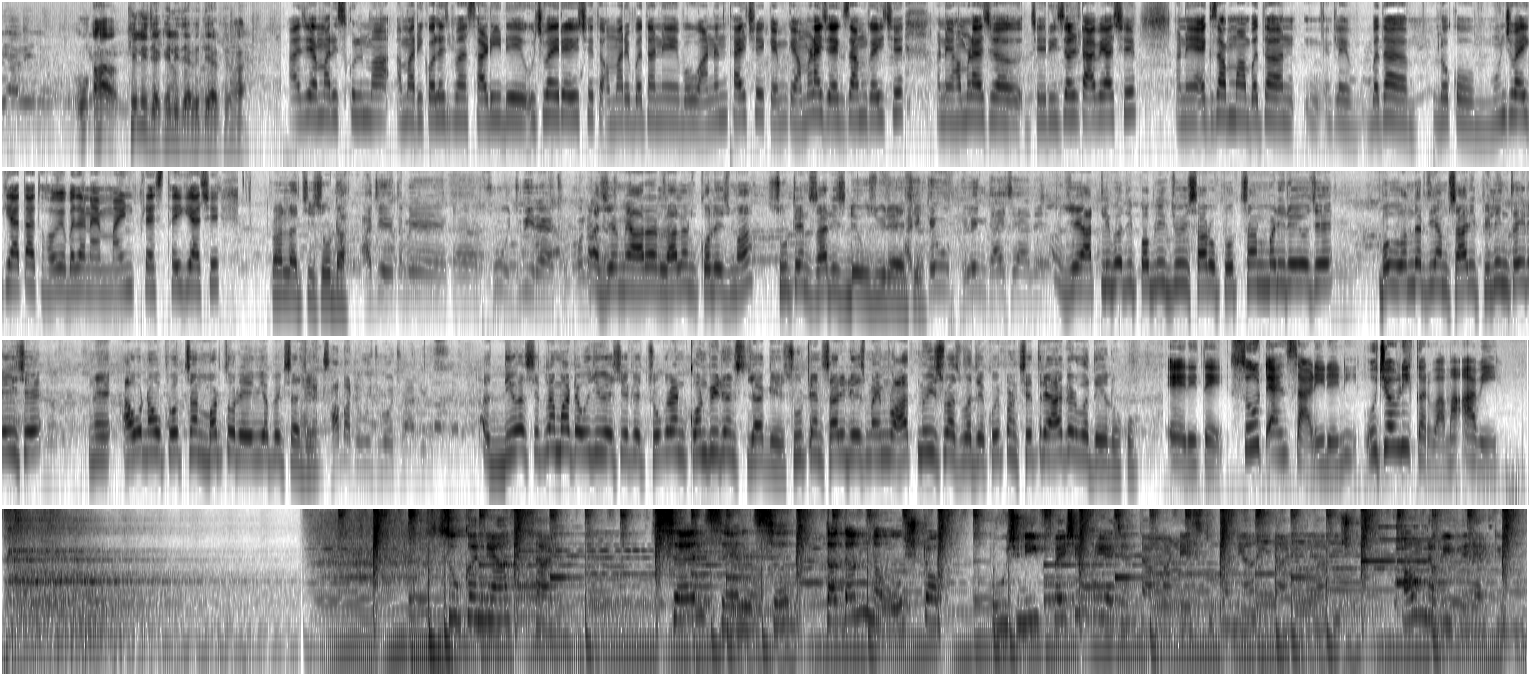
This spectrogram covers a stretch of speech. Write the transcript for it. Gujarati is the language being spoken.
હા, ખીલી જાય ખીલી જાય વિદ્યાર્થીઓ, હા. આજે અમારી સ્કૂલમાં અમારી કોલેજમાં સાડી ડે ઉજવાઈ રહ્યો છે તો અમારે બધાને બહુ આનંદ થાય છે કેમ કે હમણાં જ એક્ઝામ ગઈ છે અને હમણાં જ જે રિઝલ્ટ આવ્યા છે અને એક્ઝામમાં બધા એટલે બધા લોકો મૂંઝવાઈ ગયા હતા તો હવે બધાના એમ માઇન્ડ ફ્રેશ થઈ ગયા છે. પ્રહલાદજી સોઢા. આજે તમે શું ઉજવી રહ્યા છો આજે અમે આર આર લાલન કોલેજમાં શૂટ એન્ડ સારીસ ડે ઉજવી રહ્યા છીએ. કેવું ફિલિંગ થાય છે જે આટલી બધી પબ્લિક જોઈ સારું પ્રોત્સાહન મળી રહ્યો છે. બહુ અંદરથી આમ સારી ફિલિંગ થઈ રહી છે. અને આવો નવો પ્રોત્સાહન મળતો રહે એવી અપેક્ષા છે. શા માટે ઉજવો છો આ દિવસ? એટલા માટે ઉજવીએ છીએ કે છોકરાને કોન્ફિડન્સ જાગે શૂટ એન્ડ સારી ડ્રેસમાં એમનો આત્મવિશ્વાસ વધે કોઈ પણ ક્ષેત્રે આગળ વધે એ લોકો. એ રીતે સૂટ એન્ડ સાડી ડેની ઉજવણી કરવામાં આવી. Sukanya sari. Sale sale sale તદ્દન નવો સ્ટોક ભુજની ફેશન પ્રિય જનતા માટે સુકન્યા સાડી લાવી છે. અવનવી વેરાયટીનો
